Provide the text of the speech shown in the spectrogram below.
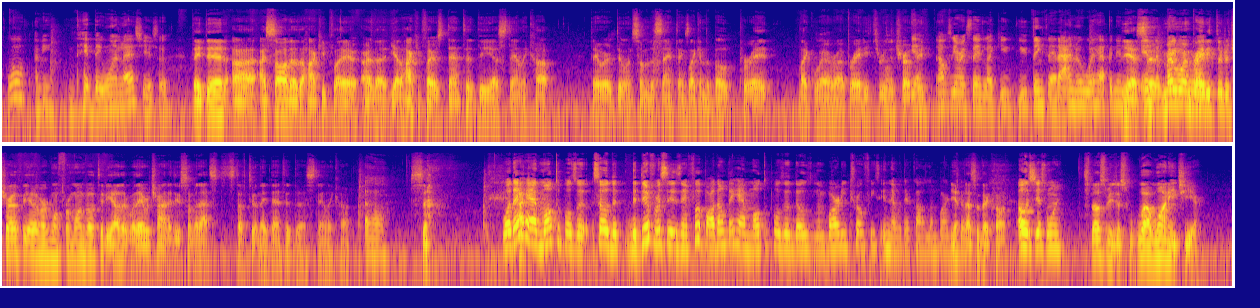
Well, I mean, they, they won last year, so They did. Uh, I saw though the hockey player or the yeah the hockey players dented the uh, Stanley Cup. They were doing some of the same things like in the boat parade, like where uh, Brady threw the trophy. Yeah, I was gonna say like you you think that I know what happened in Yeah, the, so in the remember when? Brady threw the trophy over from one boat to the other? where they were trying to do some of that s- stuff too, and they dented the Stanley Cup. Oh, So well, they I- have multiples of. So the the difference is in football, don't they have multiples of those Lombardi trophies? Isn't that what they're called, Lombardi yeah, trophies? that's what they're called. oh, it's just one. It's supposed to be just well one each year.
